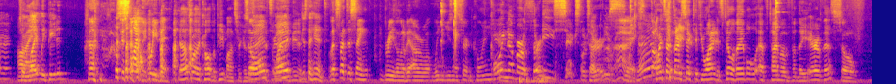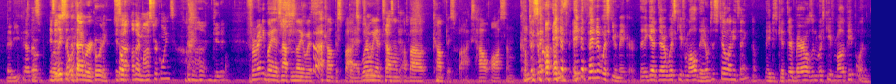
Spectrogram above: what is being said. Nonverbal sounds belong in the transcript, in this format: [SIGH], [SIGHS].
right. So right. lightly peated. Just slightly Wee bit. Yeah, that's why they call it the peat monster because So- it's lightly right? peated. Just a hint. Let's let this thing breathe a little bit. Are we using a certain coin here? Coin number thirty-six looks like. 36. Alright. All right. Coin set thirty-six. If you want it, it's still available at the time of the air of this. So maybe you can have this. Is Or it at least at a- the time of recording. Is So- it other monster coins? [LAUGHS] Get it? For anybody that's not familiar with [LAUGHS] Compass Box, Bad what are we joke. going to tell That was them bad. about Compass Box? How awesome Compass Indep- Box indep- is. [LAUGHS] independent whiskey maker. They get their whiskey from all. They don't distill anything. Nope. They just get their barrels and whiskey from other people. And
